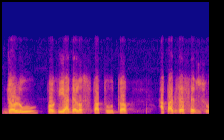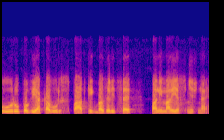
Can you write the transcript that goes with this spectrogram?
Dolů po Via dello Statuto a pak zase vzhůru po Via Cavour zpátky k bazilice Pany Marie Sněžné.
